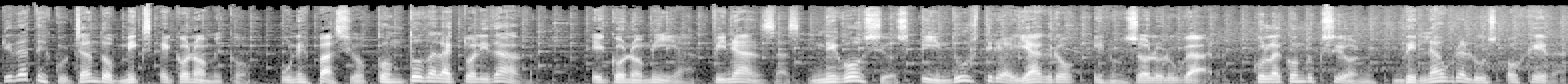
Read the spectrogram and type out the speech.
Quédate escuchando Mix Económico, un espacio con toda la actualidad. Economía, finanzas, negocios, industria y agro en un solo lugar, con la conducción de Laura Luz Ojeda.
